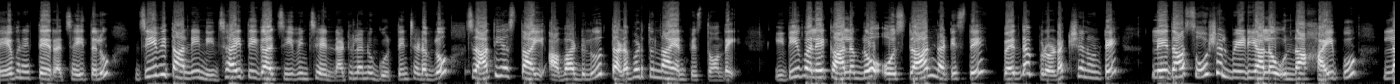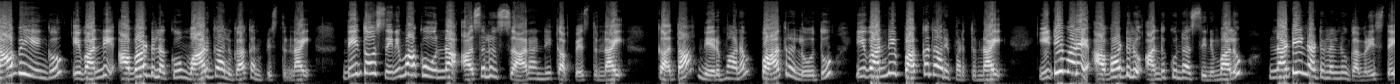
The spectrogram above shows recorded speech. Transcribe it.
లేవనెత్తే రచయితలు జీవితాన్ని నిజాయితీగా జీవించే నటులను గుర్తించడంలో జాతీయ స్థాయి అవార్డులు తడబడుతున్నాయనిపిస్తోంది. ఇటీవలే కాలంలో ఓ స్టార్ నటిస్తే పెద్ద ప్రొడక్షన్ ఉంటే లేదా సోషల్ మీడియాలో ఉన్న హైప్ లాబియింగ్ ఇవన్నీ అవార్డులకు మార్గాలుగా కనిపిస్తున్నాయి. దీంతో సినిమాకు ఉన్న అసలు సారాన్ని కప్పేస్తున్నాయి. కథ నిర్మాణం పాత్ర లోతు ఇవన్నీ పక్కదారి పడుతున్నాయి. ఇటీవలే అవార్డులు అందుకున్న సినిమాలు నటీనటులను గమనిస్తే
